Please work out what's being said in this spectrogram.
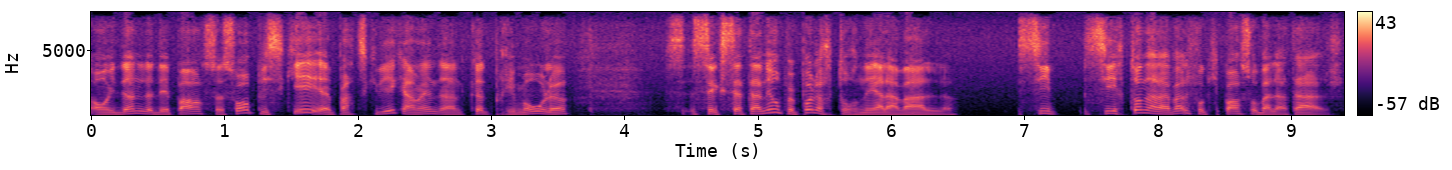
on lui donne le départ ce soir. Puis ce qui est particulier quand même dans le cas de Primo, c'est que cette année, on peut pas le retourner à Laval. S'il retourne à Laval, il faut qu'il passe au balotage.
